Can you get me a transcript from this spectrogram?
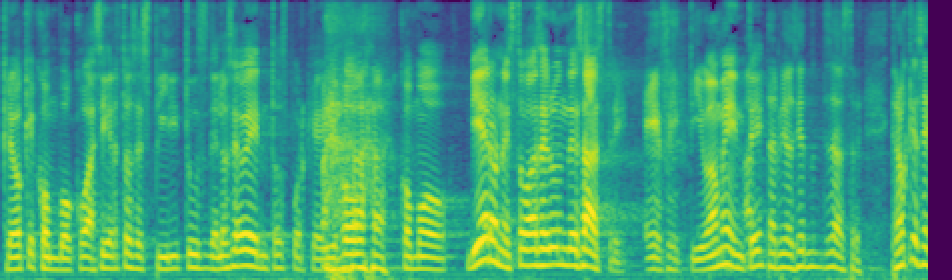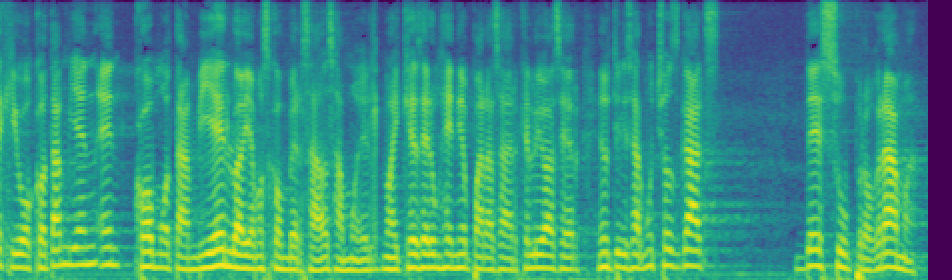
creo que convocó a ciertos espíritus de los eventos porque dijo como vieron esto va a ser un desastre. Efectivamente. Ah, terminó siendo un desastre. Creo que se equivocó también en, como también lo habíamos conversado, Samuel. No hay que ser un genio para saber que lo iba a hacer, en utilizar muchos gags de su programa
